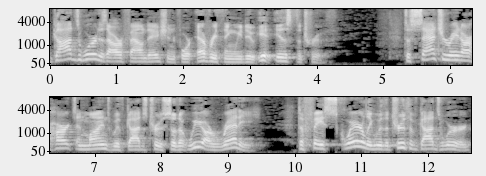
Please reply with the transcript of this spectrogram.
God's Word as our foundation for everything we do. It is the truth to saturate our hearts and minds with God's truth so that we are ready to face squarely with the truth of God's Word,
